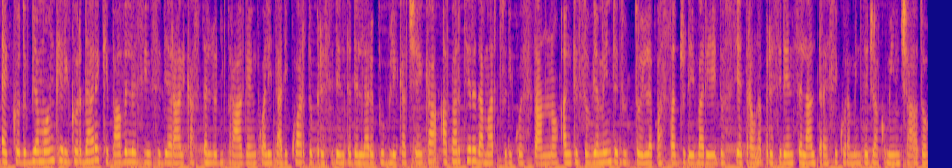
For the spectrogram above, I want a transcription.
Ecco, dobbiamo anche ricordare che Pavel si insedierà al Castello di Praga in qualità di quarto presidente della Repubblica Ceca a partire da marzo di quest'anno, anche se ovviamente tutto il passaggio dei vari dossier tra una presidenza e l'altra è sicuramente già cominciato.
